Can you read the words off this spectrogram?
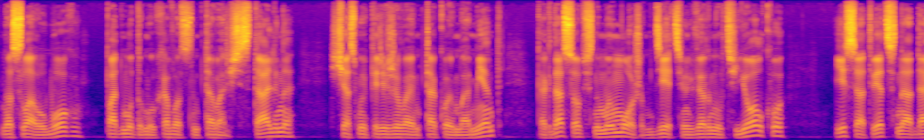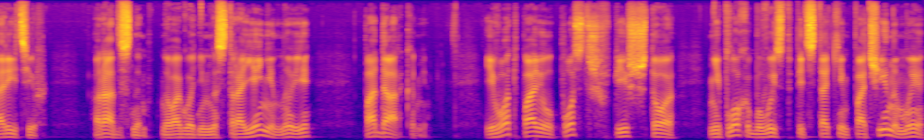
но, слава богу, под мудрым руководством товарища Сталина сейчас мы переживаем такой момент, когда, собственно, мы можем детям вернуть елку и, соответственно, одарить их радостным новогодним настроением, ну и подарками. И вот Павел Постышев пишет, что неплохо бы выступить с таким почином и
